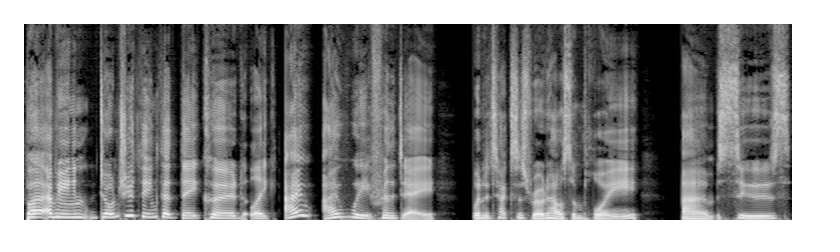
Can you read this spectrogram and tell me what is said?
But I mean, don't you think that they could like I I wait for the day when a Texas Roadhouse employee um sues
